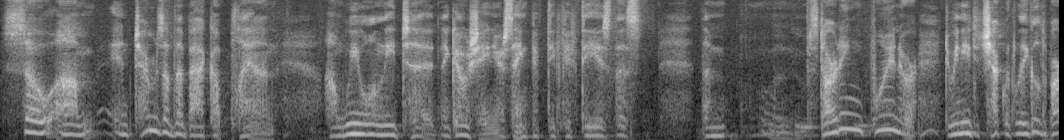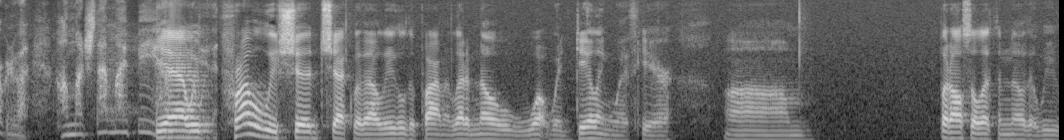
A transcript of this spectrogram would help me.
So, um, in terms of the backup plan, um, we will need to negotiate. You're saying 50-50 is this the starting point, or do we need to check with legal department about how much that might be? Yeah, we we probably should check with our legal department, let them know what we're dealing with here. Um, But also let them know that we,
